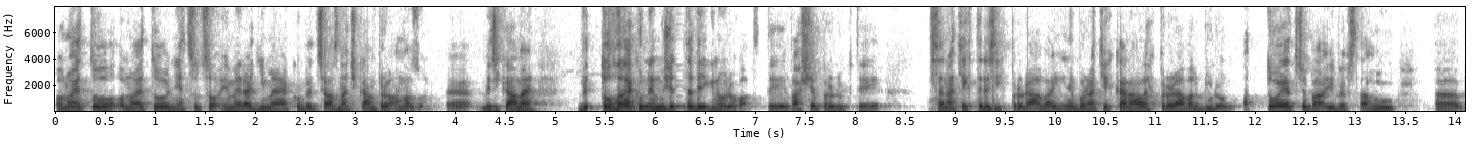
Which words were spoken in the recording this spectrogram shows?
ono, je to, ono je to něco, co i my radíme jakoby třeba značkám pro Amazon. Uh, my říkáme, vy tohle jako nemůžete vyignorovat. Ty vaše produkty se na těch trzích prodávají nebo na těch kanálech prodávat budou. A to je třeba i ve vztahu uh,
